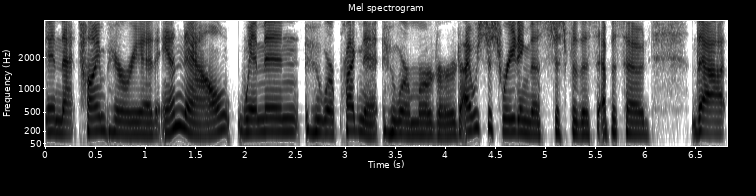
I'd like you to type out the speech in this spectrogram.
in that time period and now women who are pregnant who are murdered. I was just reading this just for this episode that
